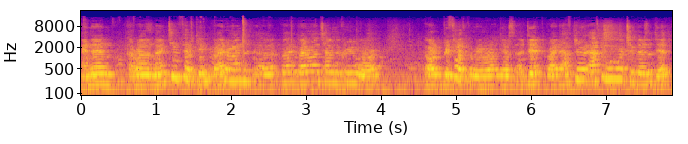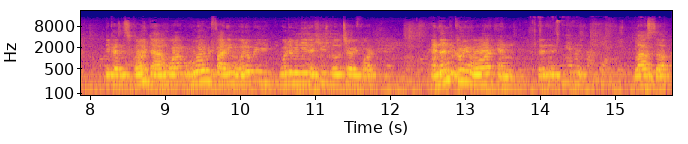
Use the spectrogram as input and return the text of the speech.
and then around 1950, right around right, right around the time of the Korean War, or before the Korean War, there's a dip. Right after after World War II, there's a dip because it's going down. Wha- Who are we fighting? What do we what do we need a huge military for? And then the Korean War, and it, it blasts up,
